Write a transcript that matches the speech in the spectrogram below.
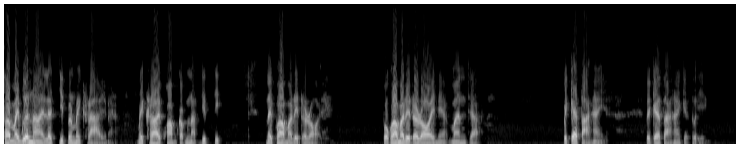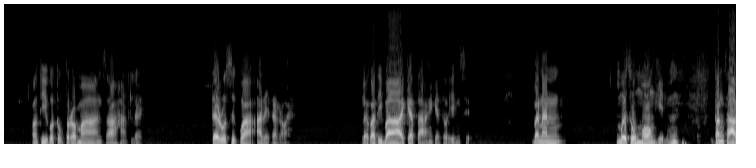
ถ้าไม่เบื่อหน่ายและจิตมันไม่คลายนะไม่คลายความกำหนัดยึดติดในความอร่อยอร่อยเพราะความอร่อยอร่อยเนี่ย มันจะไปแก้ต่างให้ ไปแก้ต่างให้แก่ตัวเอง บางทีก็ทุกข์ทรมานสาหัสเลย แต่รู้สึกว่าอร่อยอร่อย แล้วก็อธิบายแก้ต่างให้แก่ตัวเองเสร็จดังนั้นเมื่อทรงมองเห็น ทั้งสาม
